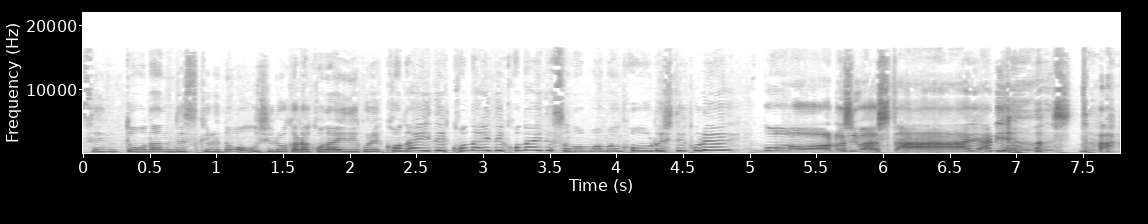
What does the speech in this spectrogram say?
先頭なんですけれども、後ろから来ないでくれ、来ないで、来ないで、来ないで、そのままゴールしてくれ。ゴールしましたやりました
